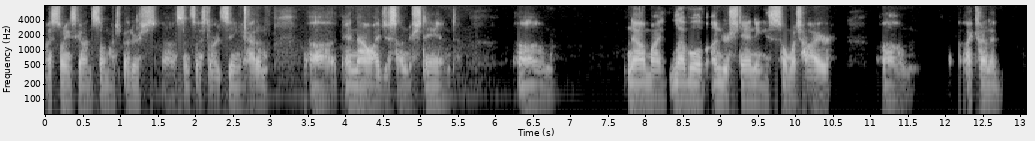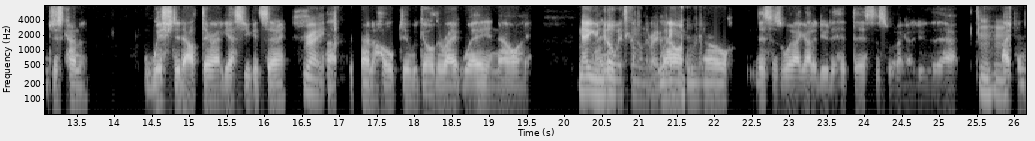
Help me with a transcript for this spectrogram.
My swing's gotten so much better uh, since I started seeing Adam, uh, and now I just understand. Um, now my level of understanding is so much higher. Um, I kind of just kind of wished it out there, I guess you could say. Right. Uh, kind of hoped it would go the right way, and now I. Now you I, know it's going the right now way. Now I know this is what I got to do to hit this. This is what I got to do to that. Mm-hmm. I can.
